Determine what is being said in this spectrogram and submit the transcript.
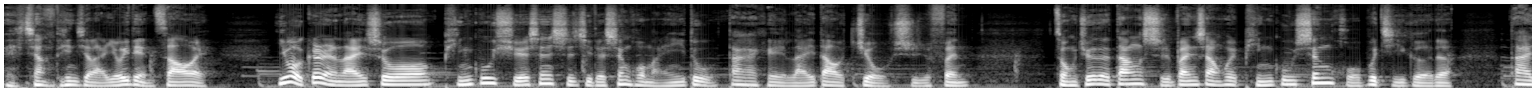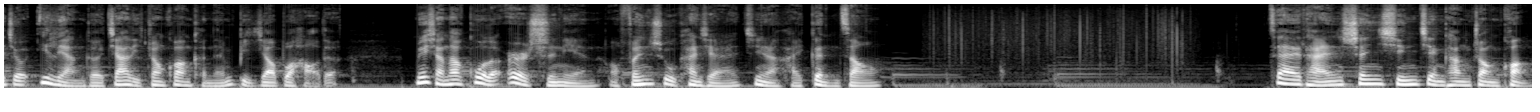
诶，这样听起来有一点糟诶。以我个人来说，评估学生时期的生活满意度大概可以来到九十分。总觉得当时班上会评估生活不及格的，大概就一两个家里状况可能比较不好的。没想到过了二十年，哦，分数看起来竟然还更糟。再来谈身心健康状况，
